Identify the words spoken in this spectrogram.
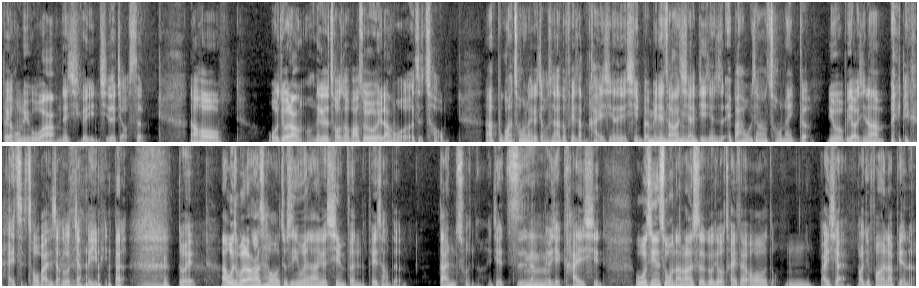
绯红女巫啊，那几个影集的角色。然后我就让那个是抽抽包，所以我也让我儿子抽。然后不管抽哪个角色，他都非常开心而且兴奋。每天早上起来第一件事，哎、欸，爸，我想要抽那个，因为我不小心让他每天开始抽白，是想说奖励品的。对，那为什么会让他抽？就是因为他那个兴奋非常的。单纯，而且自然，而且开心。嗯、如果今天是我拿到那十个，就猜一猜，哦，嗯，摆起来，然后就放在那边了。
